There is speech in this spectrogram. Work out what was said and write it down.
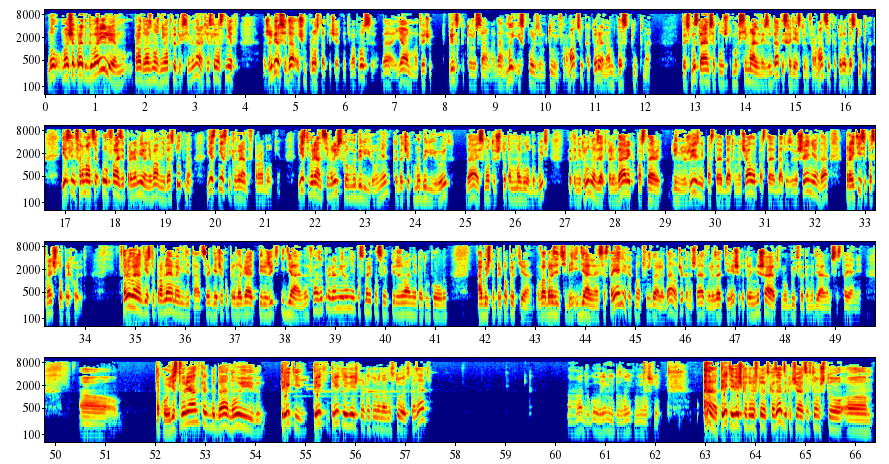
Ну, мы вообще про это говорили, правда, возможно, не в открытых семинарах. Если у вас нет... Жильбер всегда очень просто отвечает на эти вопросы, да, я вам отвечу, в принципе, то же самое, да, мы используем ту информацию, которая нам доступна. То есть мы стараемся получить максимальный результат, исходя из той информации, которая доступна. Если информация о фазе программирования вам недоступна, есть несколько вариантов проработки. Есть вариант символического моделирования, когда человек моделирует да, и смотрит, что там могло бы быть. Это нетрудно взять календарик, поставить линию жизни, поставить дату начала, поставить дату завершения, да, пройтись и посмотреть, что приходит. Второй вариант есть управляемая медитация, где человеку предлагают пережить идеальную фазу программирования, посмотреть на свои переживания по этому поводу. Обычно при попытке вообразить себе идеальное состояние, как мы обсуждали, да, у человека начинают вылезать те вещи, которые мешают ему быть в этом идеальном состоянии. А, такой есть вариант, как бы, да, ну и Третий, третий, третья вещь, про которую, наверное, стоит сказать. Ага, другого времени позвонить мы не нашли. Третья вещь, которую стоит сказать, заключается в том, что э,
